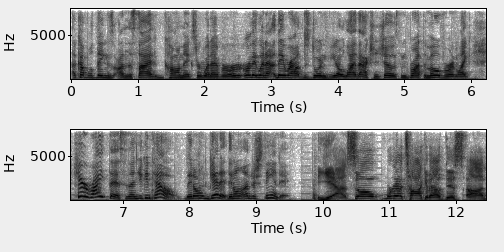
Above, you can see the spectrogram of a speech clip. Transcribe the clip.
a couple things on the side, in comics or whatever, or, or they went out. They were out just doing you know live action shows and brought them over and like here, write this, and then you can tell they don't get it. They don't understand it. Yeah, so we're gonna talk about this. Uh,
